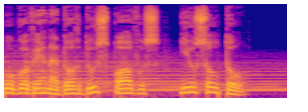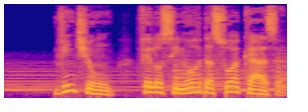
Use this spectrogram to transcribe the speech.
o governador dos povos, e o soltou. 21. Fê-lo senhor da sua casa,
